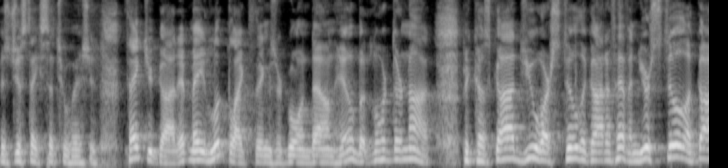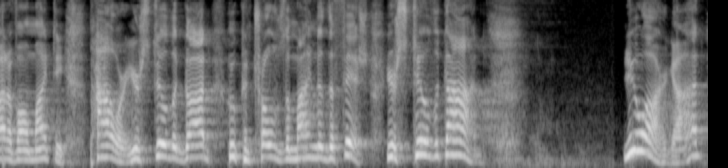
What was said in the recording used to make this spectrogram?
is just a situation. Thank you, God. It may look like things are going downhill, but Lord, they're not. Because, God, you are still the God of heaven. You're still a God of almighty power. You're still the God who controls the mind of the fish. You're still the God. You are God.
